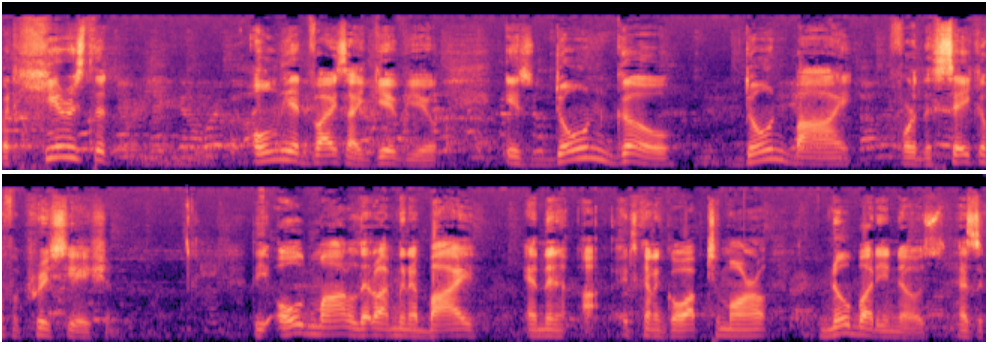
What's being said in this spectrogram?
but here is the only advice I give you is don't go, don't buy for the sake of appreciation. The old model that "Oh, I'm going to buy and then uh, it's going to go up tomorrow, nobody knows. Has a,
